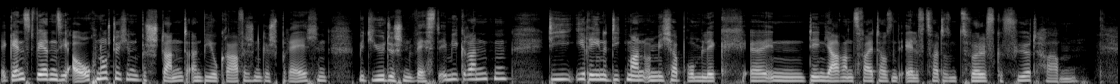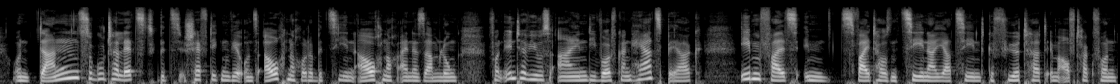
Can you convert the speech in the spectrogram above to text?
Ergänzt werden sie auch noch durch einen Bestand an biografischen Gesprächen mit jüdischen Westemigranten, die Irene Diekmann und Micha Brumlik äh, in den Jahren 2011, 2012 geführt haben. Und dann zu guter Letzt beschäftigen wir uns auch noch oder beziehen auch noch eine Sammlung von Interviews ein, die Wolfgang Herzberg ebenfalls im 2010er Jahrzehnt geführt hat im Auftrag von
